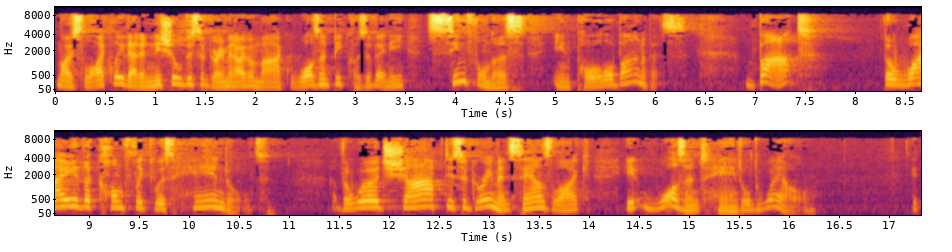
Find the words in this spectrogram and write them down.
Most likely that initial disagreement over Mark wasn't because of any sinfulness in Paul or Barnabas. But the way the conflict was handled the word sharp disagreement sounds like it wasn't handled well. It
